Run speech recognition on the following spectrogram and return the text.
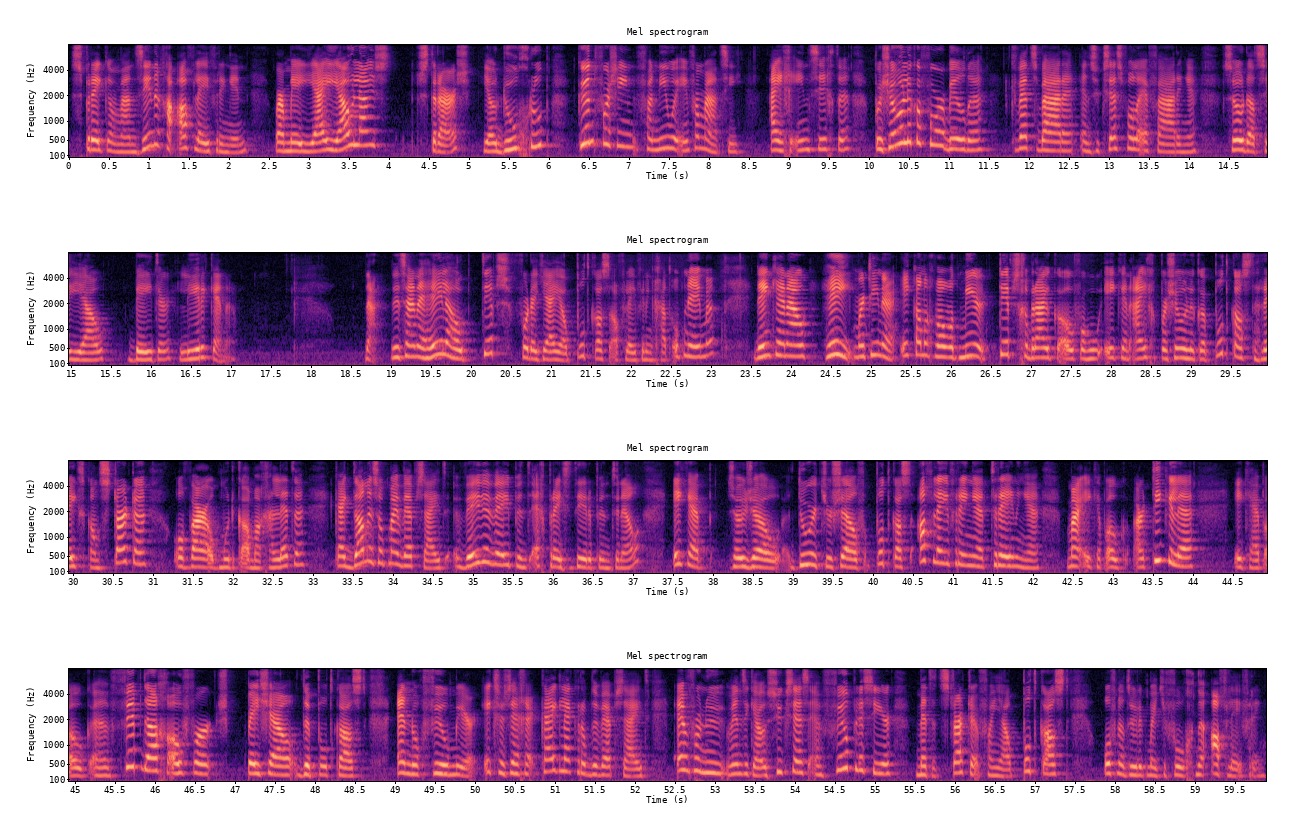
Spreek een waanzinnige aflevering in waarmee jij jouw luisteraars, jouw doelgroep, kunt voorzien van nieuwe informatie, eigen inzichten, persoonlijke voorbeelden, kwetsbare en succesvolle ervaringen, zodat ze jou beter leren kennen. Nou, dit zijn een hele hoop tips voordat jij jouw podcastaflevering gaat opnemen. Denk jij nou, hey Martina, ik kan nog wel wat meer tips gebruiken over hoe ik een eigen persoonlijke podcastreeks kan starten? Of waarop moet ik allemaal gaan letten? Kijk dan eens op mijn website www.echtpresenteren.nl. Ik heb sowieso do-it-yourself podcast afleveringen, trainingen, maar ik heb ook artikelen. Ik heb ook een VIP-dag over speciaal de podcast en nog veel meer. Ik zou zeggen, kijk lekker op de website. En voor nu wens ik jou succes en veel plezier met het starten van jouw podcast of natuurlijk met je volgende aflevering.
